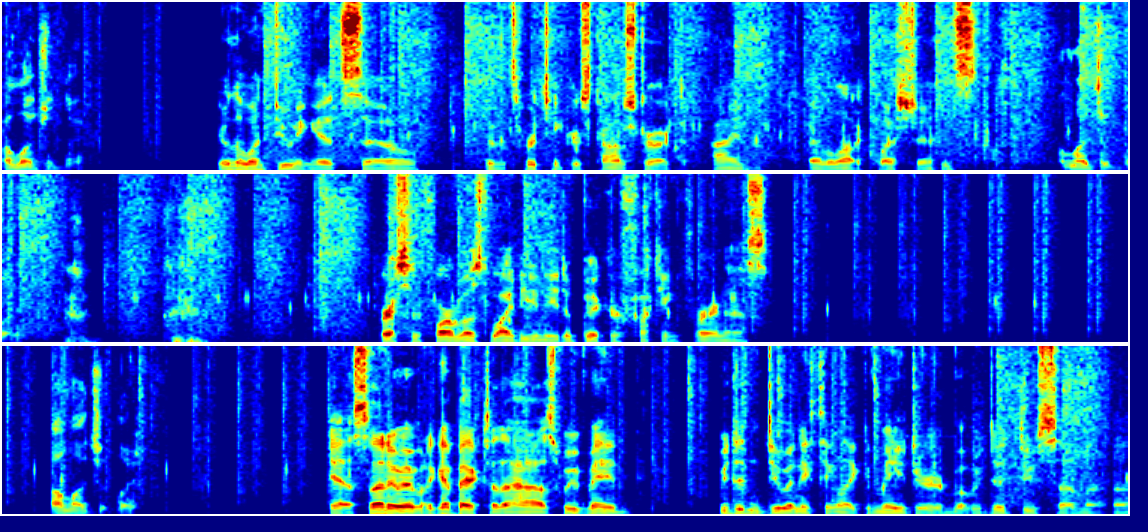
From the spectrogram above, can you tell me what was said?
Allegedly. You're the one doing it, so if it's for Tinker's Construct, I have a lot of questions. Allegedly. First and foremost, why do you need a bigger fucking furnace? Allegedly. Yeah, so anyway, when I get back to the house, we've made... We didn't do anything like major, but we did do some, uh...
